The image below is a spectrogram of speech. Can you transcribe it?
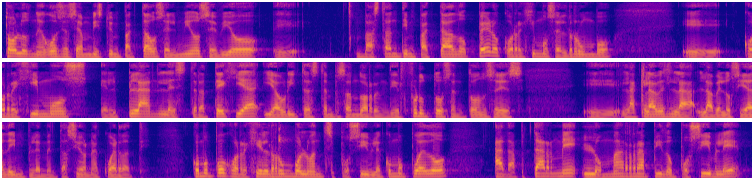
todos los negocios se han visto impactados, el mío se vio eh, bastante impactado, pero corregimos el rumbo, corregimos el plan, la estrategia y ahorita está empezando a rendir frutos, entonces la clave es la velocidad de implementación, acuérdate. ¿Cómo puedo corregir el rumbo lo antes posible? ¿Cómo puedo adaptarme lo más rápido posible?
